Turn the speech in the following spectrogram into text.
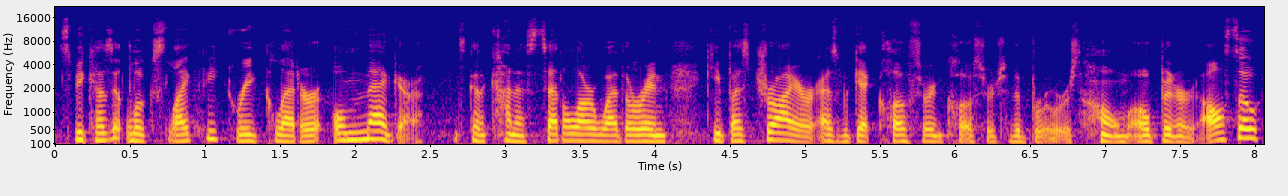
it's because it looks like the Greek letter omega. It's going to kind of settle our weather and keep us drier as we get closer and closer to the Brewers home opener. Also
